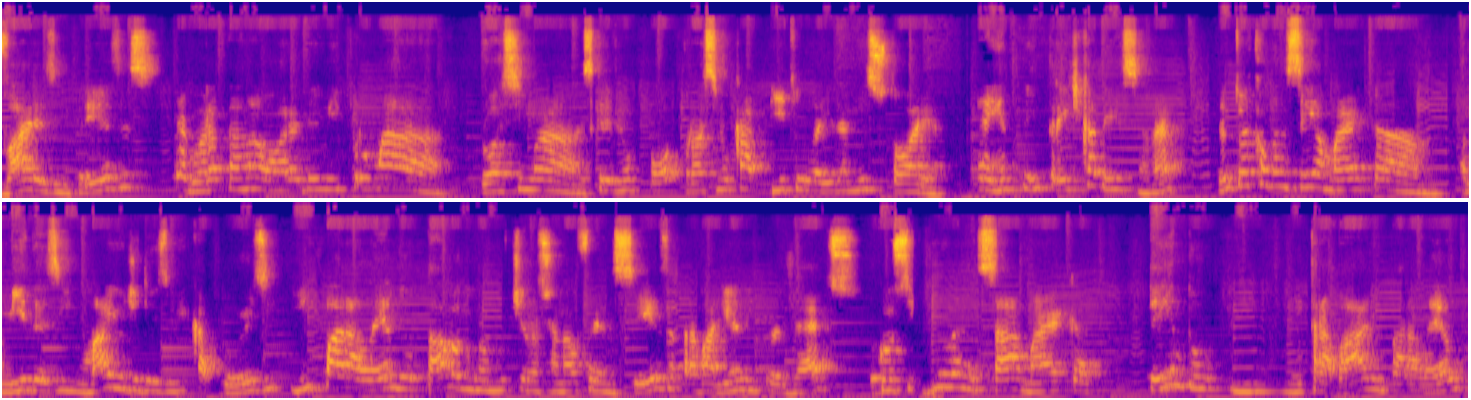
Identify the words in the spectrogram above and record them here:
várias empresas e agora está na hora de eu ir para uma próxima, escrever um próximo capítulo aí da minha história. Aí entrei de cabeça, né? Tanto é que eu lancei a marca Midas em maio de 2014 e em paralelo eu estava numa multinacional francesa trabalhando em projetos. Eu consegui lançar a marca tendo um, um trabalho em paralelo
